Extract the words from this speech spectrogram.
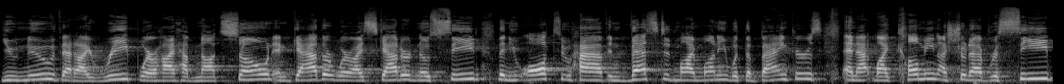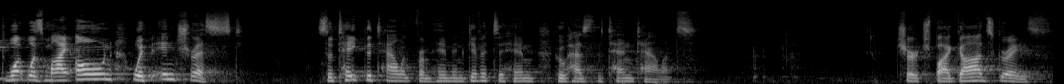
You knew that I reap where I have not sown and gather where I scattered no seed. Then you ought to have invested my money with the bankers, and at my coming I should have received what was my own with interest. So take the talent from him and give it to him who has the ten talents. Church, by God's grace,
